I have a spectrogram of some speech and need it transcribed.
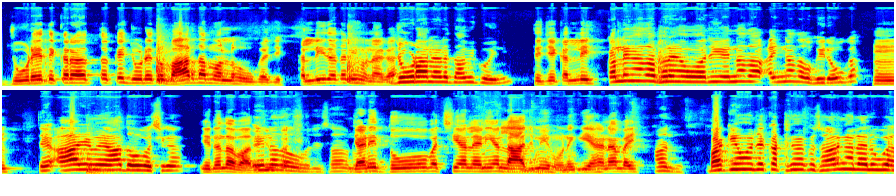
ਜੋੜੇ ਤੇ ਕਰ ਕਿ ਜੋੜੇ ਤੋਂ ਬਾਹਰ ਦਾ ਮੁੱਲ ਹੋਊਗਾ ਜੀ? ਕੱਲੀ ਦਾ ਤਾਂ ਨਹੀਂ ਹੋਣਾ ਹੈਗਾ। ਜੋੜਾ ਲੈ ਲੈ ਤਾਂ ਵੀ ਕੋਈ ਨਹੀਂ। ਤੇ ਜੇ ਕੱਲੀ? ਕੱਲੀਆਂ ਦਾ ਫਿਰ ਇਉਂ ਆ ਜੀ ਇਹਨਾਂ ਦਾ ਇਹਨਾਂ ਦਾ ਉਹੀ ਰਹੂਗਾ। ਹੂੰ। ਤੇ ਆ ਜਿਵੇਂ ਆ ਦੋ ਬੱਚੀਆਂ ਇਹਨਾਂ ਦਾ ਵੱਧ ਇਹਨਾਂ ਦਾ ਉਹ ਜੀ ਨਾਲ। ਜਾਨੀ ਦੋ ਬੱਚੀਆਂ ਲੈਣੀਆਂ ਲਾਜ਼ਮੀ ਹੋਣਗੀਆਂ ਹਨਾ ਬਾਈ? ਹਾਂਜੀ। ਬਾਕੀ ਉਹ ਜੇ ਇਕੱਠੀਆਂ ਕੋਈ ਸਾਰੀਆਂ ਲੈ ਲੂਗਾ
